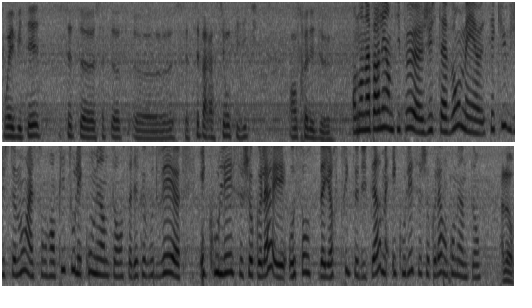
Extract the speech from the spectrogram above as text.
pour éviter cette, euh, cette, euh, cette séparation physique entre les deux. On en a parlé un petit peu juste avant, mais ces cuves, justement, elles sont remplies tous les combien de temps? C'est-à-dire que vous devez écouler ce chocolat, et au sens d'ailleurs strict du terme, écouler ce chocolat en combien de temps? Alors,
